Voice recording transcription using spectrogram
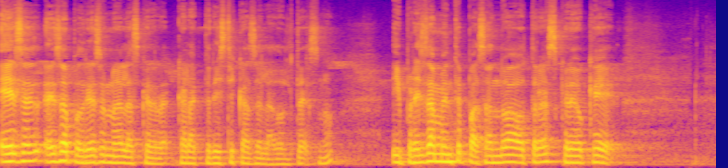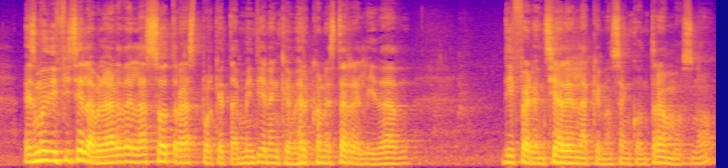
esa, esa podría ser una de las características de la adultez, ¿no? Y precisamente pasando a otras, creo que es muy difícil hablar de las otras porque también tienen que ver con esta realidad diferencial en la que nos encontramos, ¿no?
